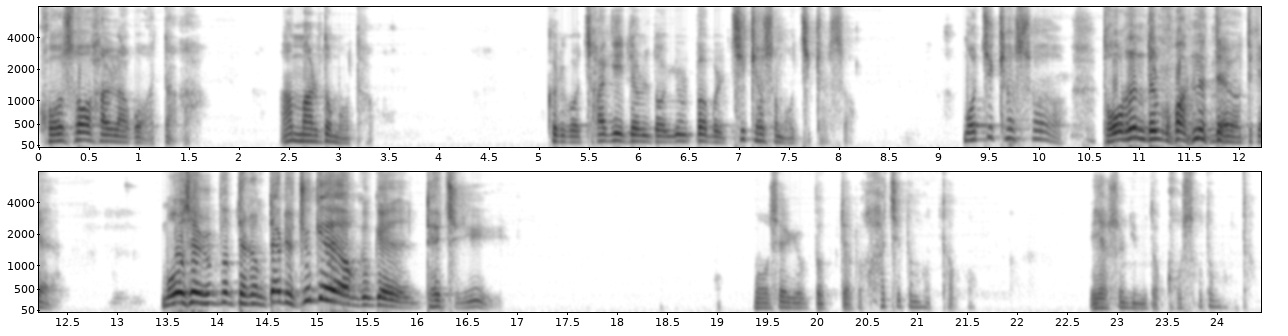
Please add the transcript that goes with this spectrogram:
고소하려고 왔다가 아무 말도 못하고 그리고 자기들도 율법을 지켜서 못 지켰어. 못 지켰어. 돌은 들고 왔는데 어떻게? 모세 율법대로 때려 죽여야 그게 되지. 모세 율법대로 하지도 못하고 예수님도 고소도 못하고.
